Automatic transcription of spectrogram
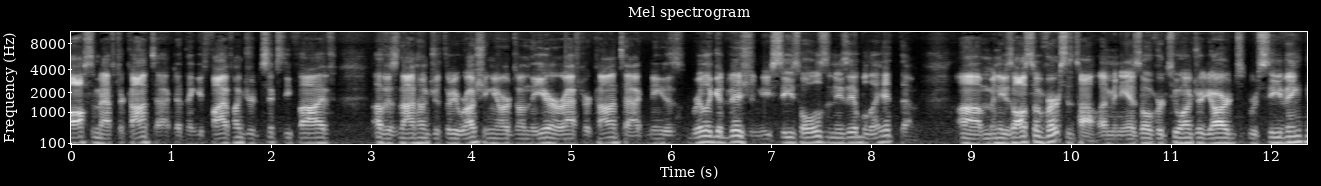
awesome after contact. I think he's 565 of his 903 rushing yards on the year after contact, and he has really good vision. He sees holes and he's able to hit them. Um, and he's also versatile. I mean, he has over 200 yards receiving.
